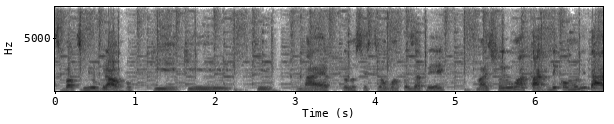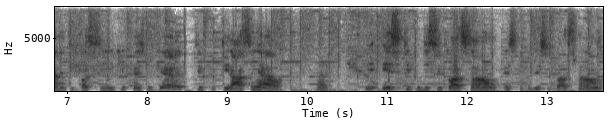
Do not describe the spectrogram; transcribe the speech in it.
Xbox Mil Grau, porque que, que na época, eu não sei se tem alguma coisa a ver, mas foi um ataque de comunidade, tipo assim, que fez com que tipo, tirassem ela, né? E esse tipo de situação, esse tipo de situação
